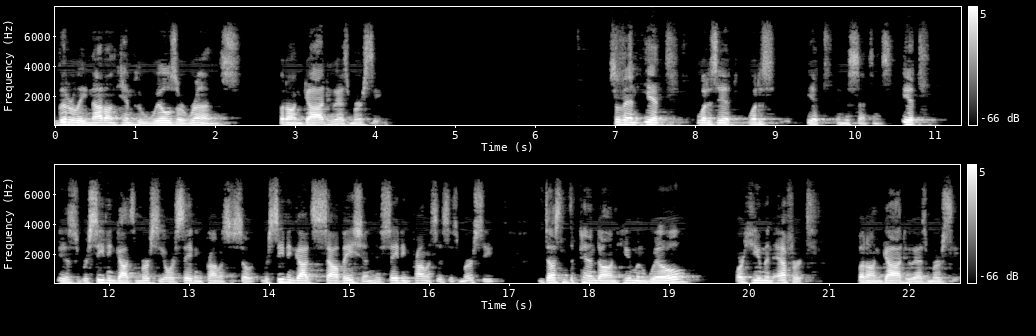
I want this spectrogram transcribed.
literally not on him who wills or runs, but on God who has mercy. So then it, what is it? What is it in the sentence? It is receiving God's mercy or saving promises. So receiving God's salvation, his saving promises, his mercy, doesn't depend on human will or human effort, but on God who has mercy.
